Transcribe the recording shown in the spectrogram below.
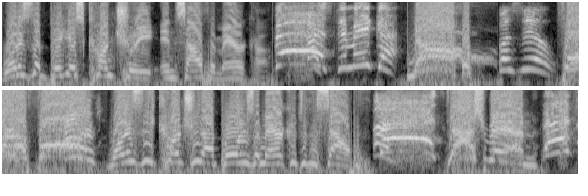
What is the biggest country in South America? Bus. Jamaica. No! Brazil. Four to four! What is the country that borders America to the south? Bus. Dashman! That's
